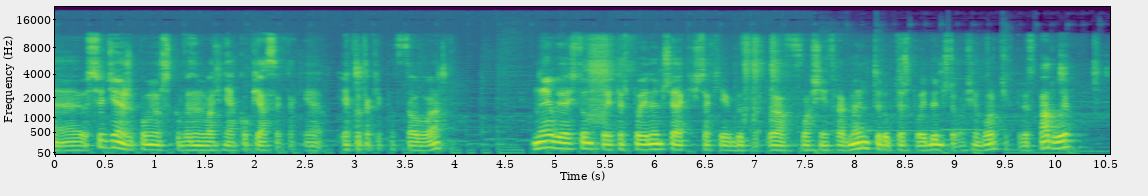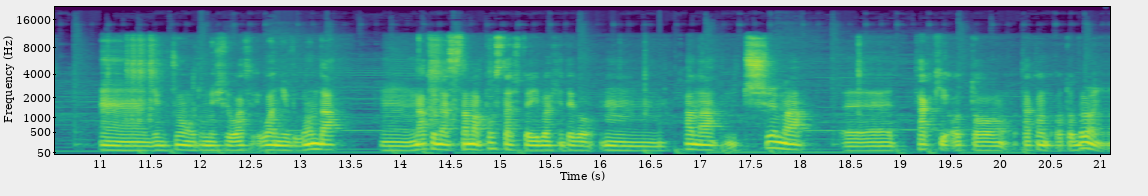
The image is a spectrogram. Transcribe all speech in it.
E, stwierdziłem, że pomimo wszystko wezmę właśnie jako piasek, takie, jako takie podstawowe. No i widać są tutaj też pojedyncze jakieś takie jakby właśnie fragmenty lub też pojedyncze właśnie worki, które spadły. Dzięki czemu to myślę ładnie wygląda. Mm, Natomiast sama postać tutaj właśnie tego mm, pana trzyma e, taki oto, taką oto broń.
